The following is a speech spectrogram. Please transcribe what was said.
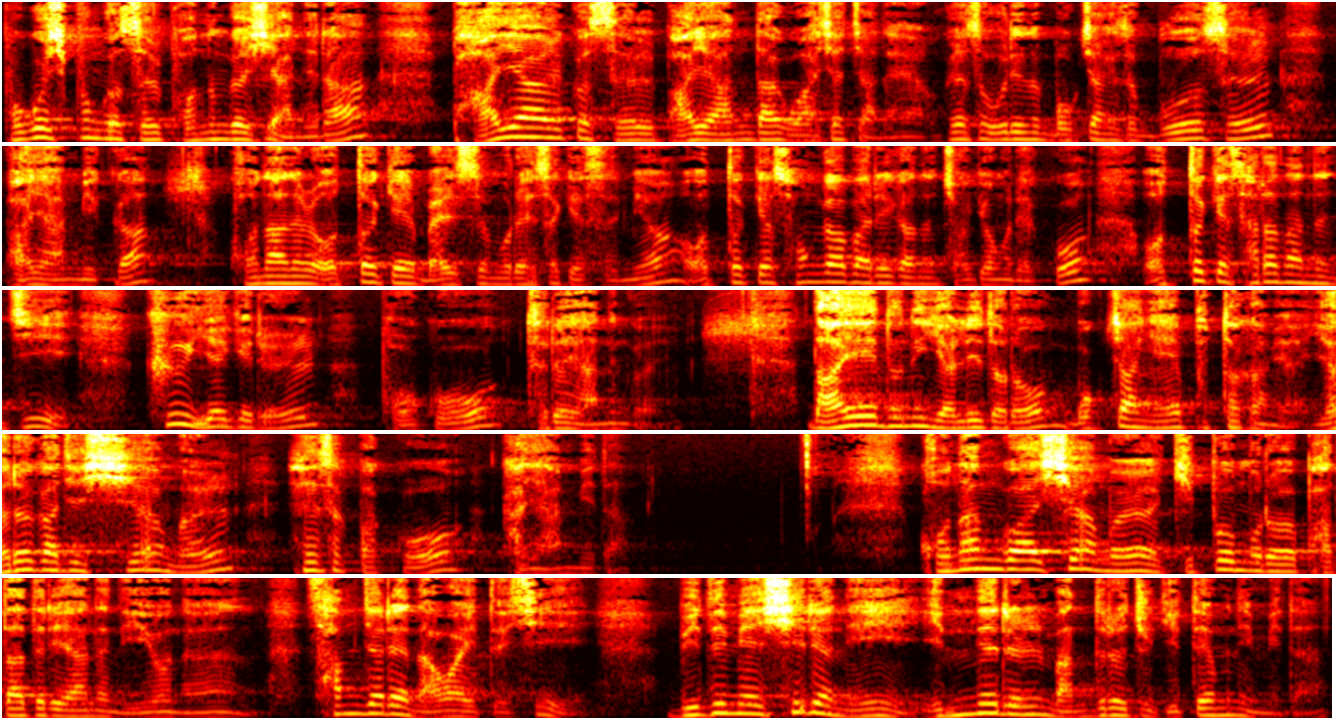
보고 싶은 것을 보는 것이 아니라 봐야 할 것을 봐야 한다고 하셨잖아요. 그래서 우리는 목장에서 무엇을 봐야 합니까? 고난을 어떻게 말씀으로 해석했으며 어떻게 손과 발이 가는 적용을 했고 어떻게 살아났는지 그 얘기를 보고 들어야 하는 거예요. 나의 눈이 열리도록 목장에 붙어가며 여러 가지 시험을 해석받고 가야 합니다. 고난과 시험을 기쁨으로 받아들여야 하는 이유는 3절에 나와 있듯이 믿음의 시련이 인내를 만들어주기 때문입니다.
